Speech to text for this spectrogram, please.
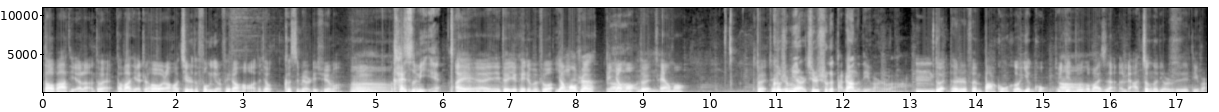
到巴铁了，对，到巴铁之后，然后其实它风景非常好啊，它叫克什米尔地区嘛，嗯，开斯米、哎哎，对，也可以这么说，羊毛衫，羊毛，对，嗯采羊毛，对，克什米尔其实是个打仗的地方，是吧？嗯，对，它是分巴控和印控，就印度啊和巴基斯坦俩争的地儿是这些地方。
